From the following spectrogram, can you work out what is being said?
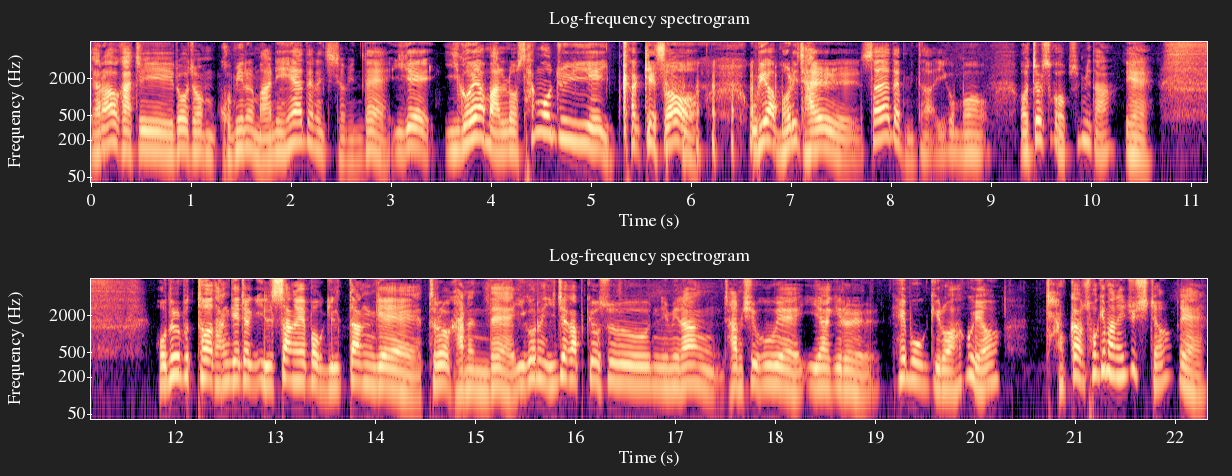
여러 가지로 좀 고민을 많이 해야 되는 지점인데 이게 이거야말로 상호주의에 입각해서 우리가 머리 잘 써야 됩니다. 이거 뭐 어쩔 수가 없습니다. 예. 오늘부터 단계적 일상회복 1단계 들어가는데 이거는 이재갑 교수님이랑 잠시 후에 이야기를 해보기로 하고요. 잠깐 소개만 해주시죠. 예.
